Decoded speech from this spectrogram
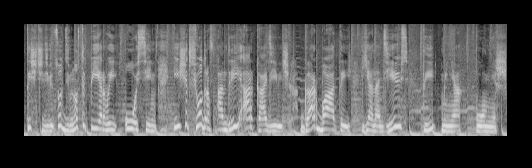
1991, осень. Ищет Федоров Андрей Аркадьевич, горбатый. Я надеюсь, ты меня помнишь.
